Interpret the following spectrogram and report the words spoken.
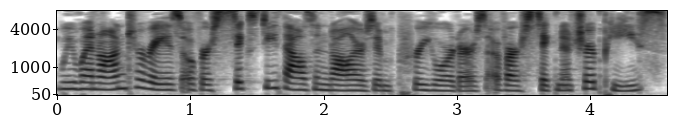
We went on to raise over $60,000 in pre orders of our signature piece.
